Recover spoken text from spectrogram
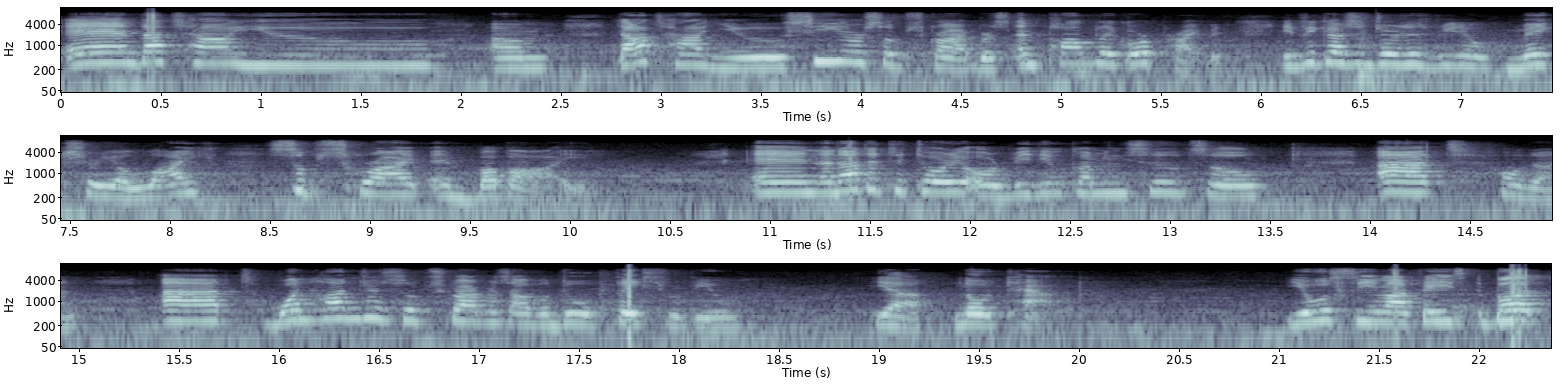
And that's how you um, that's how you see your subscribers in public or private. If you guys enjoyed this video make sure you like subscribe and bye bye and another tutorial or video coming soon so at hold on at 100 subscribers I will do a face review. Yeah no cap. You will see my face but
